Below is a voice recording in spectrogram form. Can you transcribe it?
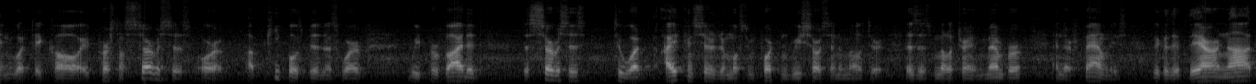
in what they call a personal services or a people's business where we provided the services to what I consider the most important resource in the military is this military member and their families. Because if they are not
